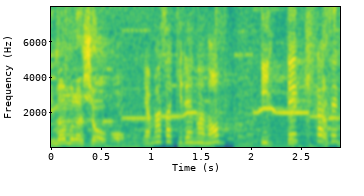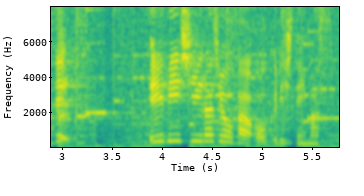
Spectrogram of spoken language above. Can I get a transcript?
今村翔吾。山崎怜奈の言って聞かせて。ABC ラジオがお送りしています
